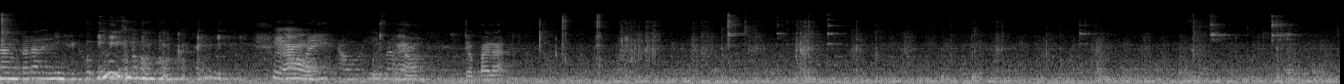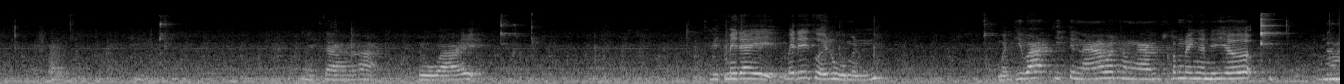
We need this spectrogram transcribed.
นั่งก็ได้นี่ไงเก้าอี้ไม่นั่เอางไหมเอาเก้าอี้บ้างไม่เอาเดี๋ยวไปละนี่จ้าดูไว้ชีวิตไม่ได้ไม่ได้สวยหรูเหมือน เหมือนที่ว่าคิดกันนะว่าทำงานต้องได้เงินเยอะได้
